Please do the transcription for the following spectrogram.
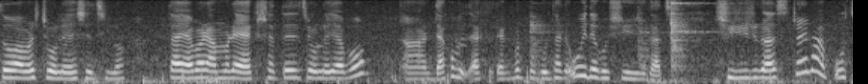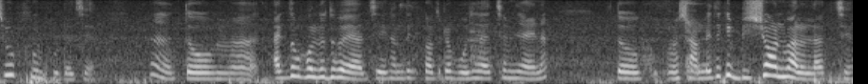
তো আবার চলে এসেছিল। তাই আবার আমরা একসাথে চলে যাব। আর দেখো, এক- একবার পুকুর ধারে, ওই দেখো শিরিষ গাছ। শিরিষ গাছটায় না প্রচুর ফুল ফুটেছে। হ্যাঁ তো একদম হলুদ হয়ে আছে। এখান থেকে কতটা বোঝা যাচ্ছে আমি জানি না। তো, সামনে থেকে ভীষণ ভালো লাগছে।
